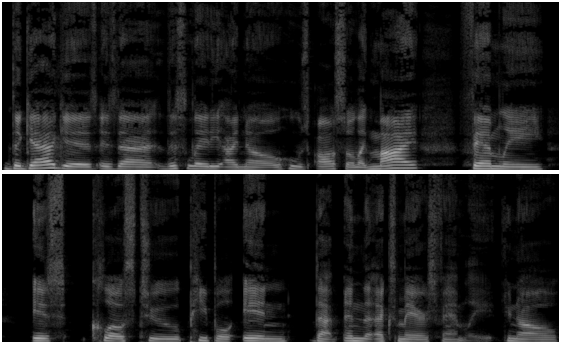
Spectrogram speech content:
the gag is is that this lady i know who's also like my family is close to people in that in the ex-mayor's family. You know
